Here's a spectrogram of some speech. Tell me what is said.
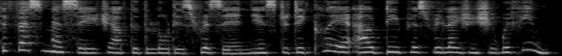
The first message after the Lord is risen is to declare our deepest relationship with Him.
